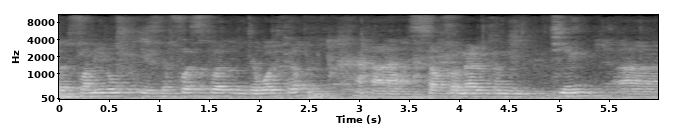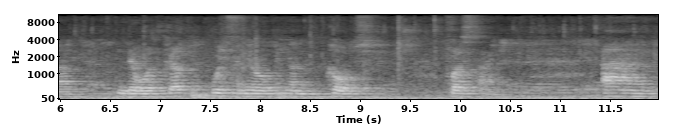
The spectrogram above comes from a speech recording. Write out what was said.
But Flamengo is the first club in the World Cup, uh, South American team uh, in the World Cup with an European coach, first time. And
